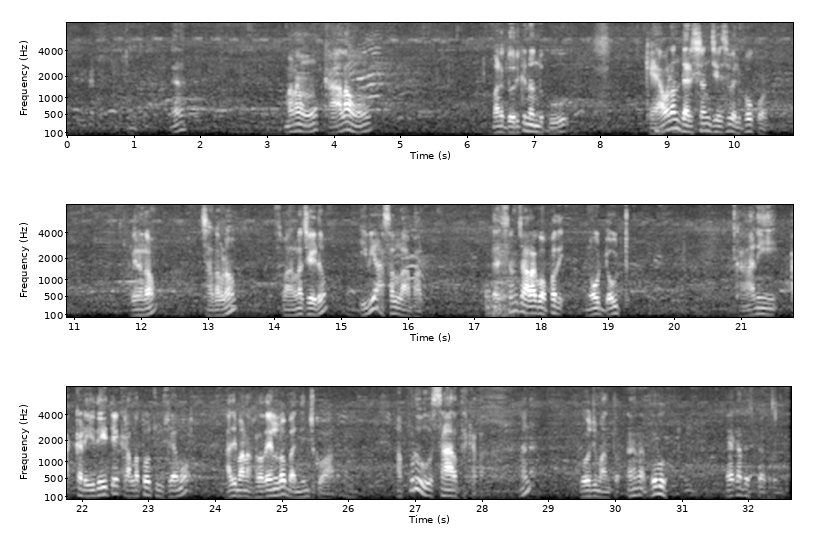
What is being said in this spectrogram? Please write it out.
మనం కాలం మనకు దొరికినందుకు కేవలం దర్శనం చేసి వెళ్ళిపోకూడదు. వినడం చదవడం స్మరణ చేయడం ఇవి అసలు లాభాలు. దర్శనం చాలా గొప్పది నో డౌట్. కానీ అక్కడ ఏదైతే కళ్ళతో చూసామో అది మన హృదయంలో బంధించుకోవాలి. అప్పుడు సార్థకత. రోజు మంత్రం. ప్రభు ఏకాదశి పేపర్ ఉంది.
